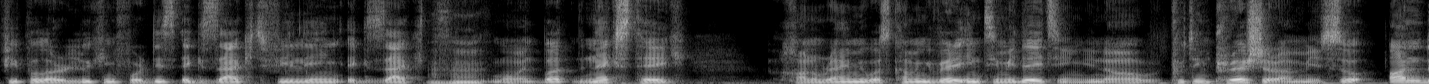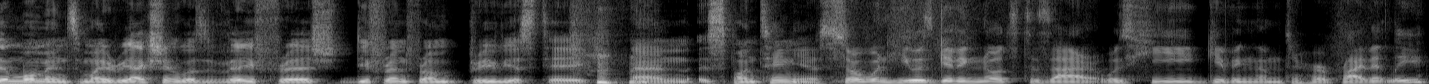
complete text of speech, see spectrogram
people are looking for this exact feeling exact mm-hmm. moment. But the next take Khanum Rahimi was coming very intimidating, you know, putting pressure on me. So on the moment, my reaction was very fresh, different from previous take, and spontaneous. So when he was giving notes to Zar, was he giving them to her privately?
